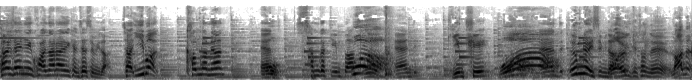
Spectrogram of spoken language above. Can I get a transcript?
선생님 관할하는 괜찮습니다. 자, 2번 컵라면 and 오. 삼각김밥 우와. and 김치 와. and 음료 있습니다. 와, 여기 괜찮네. 라면,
